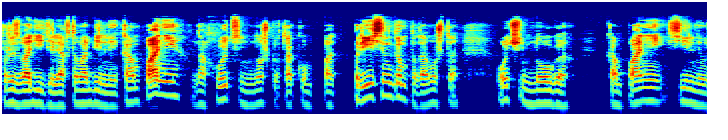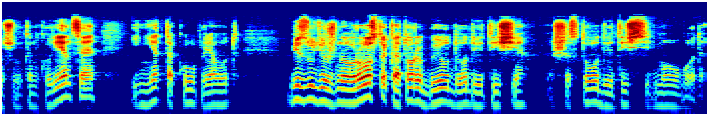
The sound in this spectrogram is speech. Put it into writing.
производители автомобильной компании находятся немножко в таком под прессингом, потому что очень много компаний, сильная очень конкуренция и нет такого прям вот безудержного роста, который был до 2006-2007 года.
